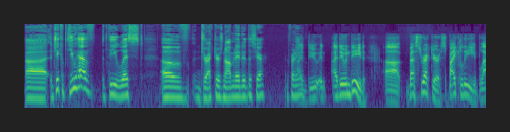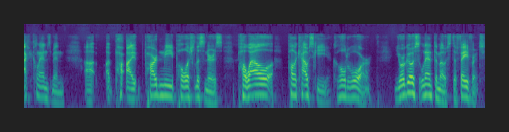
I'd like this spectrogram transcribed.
Uh, Jacob, do you have the list of directors nominated this year in front of you? I do. I do indeed. Uh, best director: Spike Lee, BlacKkKlansman. Uh, uh, par- I, pardon me, Polish listeners. Powell Polakowski, Cold War. Yorgos Lanthimos, The Favorite.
